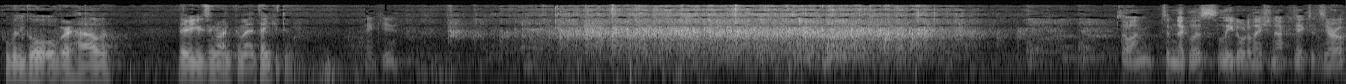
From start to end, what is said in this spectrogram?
who will go over how they're using run command. Thank you, Tim. Thank you. So I'm Tim Nicholas, lead automation architect at Xero.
